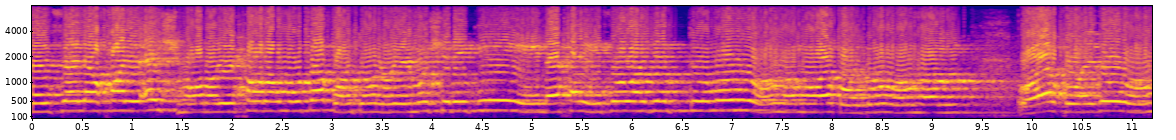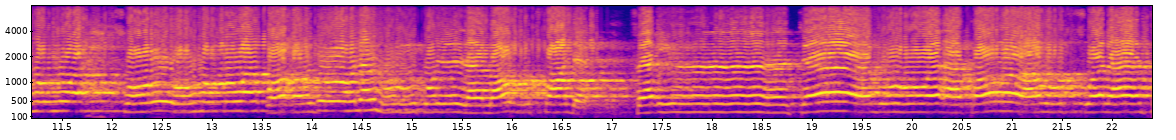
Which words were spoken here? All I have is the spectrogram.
انسلخ الأشهر الحرم فاقتلوا المشركين حيث وجدتموهم وخذوهم فإن تابوا وأقاموا الصلاة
